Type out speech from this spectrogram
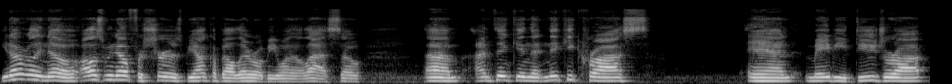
you don't really know. All we know for sure is Bianca Belair will be one of the last. So um, I'm thinking that Nikki Cross and maybe Doudrop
